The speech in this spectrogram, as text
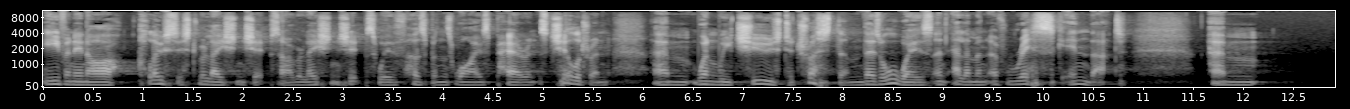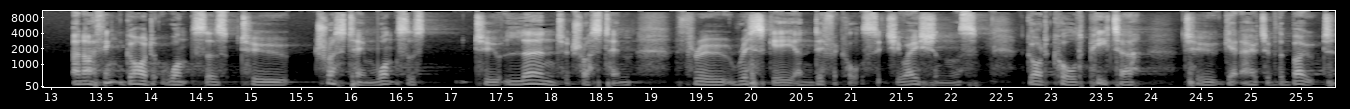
even in our closest relationships, our relationships with husbands, wives, parents, children. Um, when we choose to trust them, there's always an element of risk in that. Um, and I think God wants us to trust Him, wants us to learn to trust Him through risky and difficult situations. God called Peter to get out of the boat,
